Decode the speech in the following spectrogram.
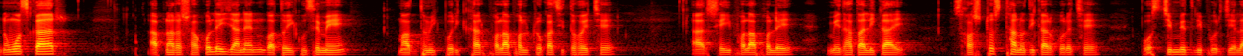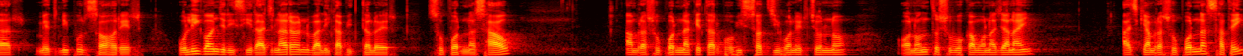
নমস্কার। আপনারা সকলেই জানেন গত একুশে মে মাধ্যমিক পরীক্ষার ফলাফল প্রকাশিত হয়েছে আর সেই ফলাফলে মেধা তালিকায় ষষ্ঠ স্থান অধিকার করেছে পশ্চিম মেদিনীপুর জেলার মেদিনীপুর শহরের অলিগঞ্জ ঋষি রাজনারায়ণ বালিকা বিদ্যালয়ের সুপর্ণা সাউ। আমরা সুপর্ণাকে তার ভবিষ্যৎ জীবনের জন্য অনন্ত শুভকামনা জানাই। আজকে আমরা সুপর্ণার সাথেই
